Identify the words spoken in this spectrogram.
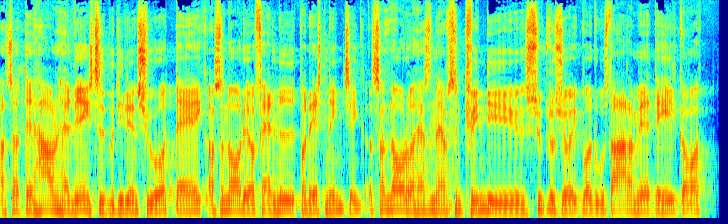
altså det har jo en halveringstid på de der 7-8 dage, ikke? og så når det at falde ned på næsten ingenting. Og så når du at have sådan nærmest en kvindelig cyklus, jo, ikke? hvor du starter med, at det hele går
